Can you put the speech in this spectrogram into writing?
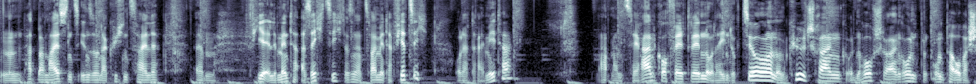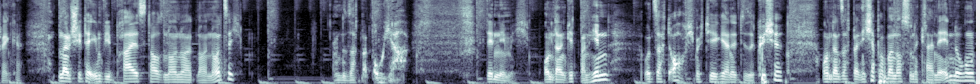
Dann hat man meistens in so einer Küchenzeile ähm, vier Elemente A60, das sind dann 2,40 Meter oder 3 Meter. Da hat man ein Ceran-Kochfeld drin oder Induktion und Kühlschrank und einen Hochschrank und, und ein paar Oberschränke. Und dann steht da irgendwie Preis 1999. Und dann sagt man, oh ja, den nehme ich. Und dann geht man hin, und sagt, oh, ich möchte hier gerne diese Küche. Und dann sagt man, ich habe aber noch so eine kleine Änderung.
